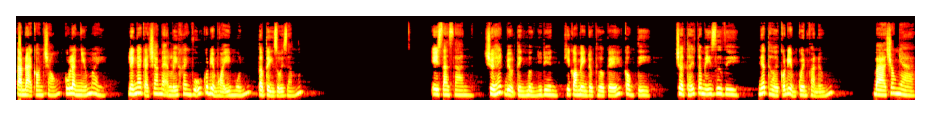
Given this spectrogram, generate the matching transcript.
Tạm đại con cháu cũng là nhíu mày Lấy ngay cả cha mẹ Lý Khanh Vũ Có điểm ngoài ý muốn Tập tình dối rắm. Y san san, Chưa hết biểu tình mừng như điên Khi con mình được thừa kế công ty, Chợt thấy tâm ý dư vi, Nhất thời có điểm quên phản ứng. Bà trong nhà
